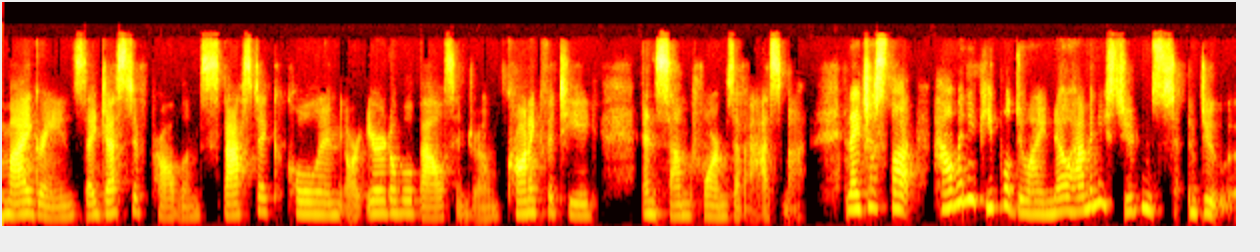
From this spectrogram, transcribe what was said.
migraines, digestive problems, spastic colon or irritable bowel syndrome, chronic fatigue, and some forms of asthma. And I just thought, how many people do I know? How many students do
